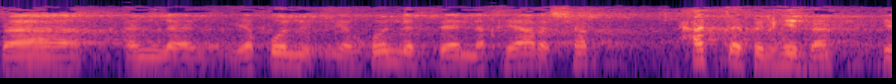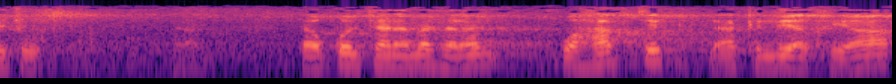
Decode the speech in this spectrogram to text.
فيقول يقول لك بأن خيار الشرط حتى في الهبة يجوز. لو قلت أنا مثلا وهبتك لكن لي الخيار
